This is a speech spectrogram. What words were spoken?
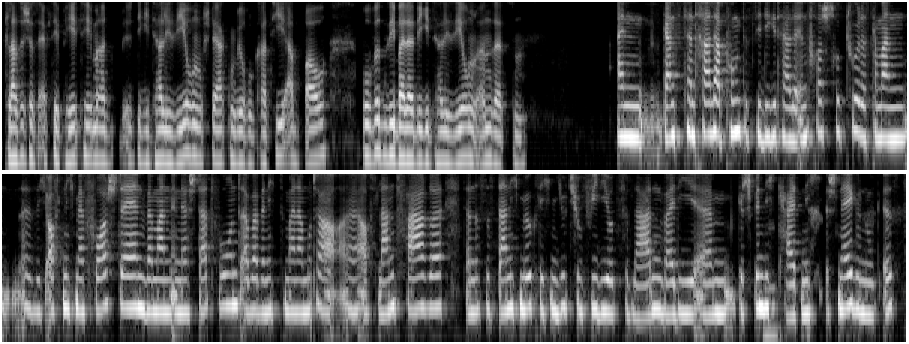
klassisches FDP-Thema Digitalisierung stärken, Bürokratieabbau. Wo würden Sie bei der Digitalisierung ansetzen? Ein ganz zentraler Punkt ist die digitale Infrastruktur. Das kann man äh, sich oft nicht mehr vorstellen, wenn man in der Stadt wohnt. Aber wenn ich zu meiner Mutter äh, aufs Land fahre, dann ist es da nicht möglich, ein YouTube-Video zu laden, weil die ähm, Geschwindigkeit nicht schnell genug ist.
